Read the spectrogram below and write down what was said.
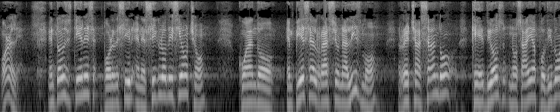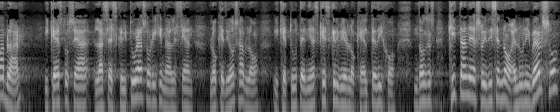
Órale. Entonces tienes, por decir, en el siglo XVIII, cuando empieza el racionalismo, rechazando que Dios nos haya podido hablar, y que esto sea, las escrituras originales sean lo que Dios habló y que tú tenías que escribir lo que Él te dijo. Entonces, quitan eso y dicen, no, el universo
